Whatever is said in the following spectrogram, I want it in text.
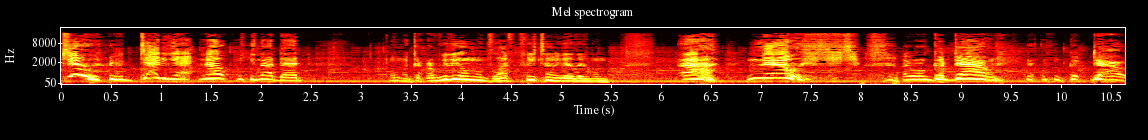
dude, are you dead yet? Nope, he's not dead. Oh my god, are we the only ones left? Please tell me the other one. Ah, no! I won't go down. I won't go down.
